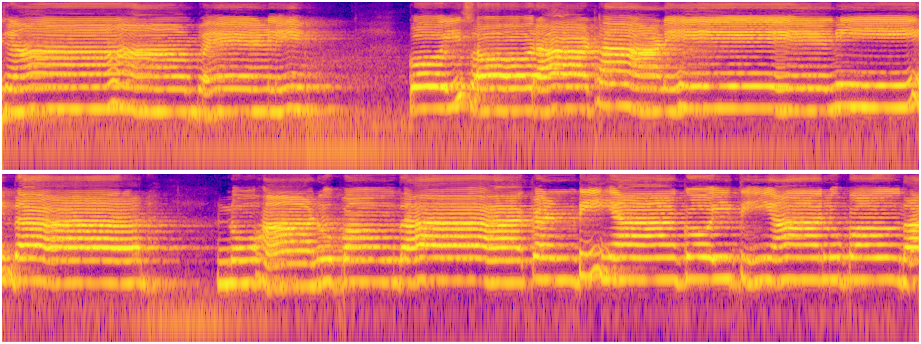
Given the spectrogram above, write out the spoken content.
ਜਾਂ ਨੂਹਾਂ ਪਾਉਂਦਾ ਕੰਡੀਆਂ ਕੋਈ ਧੀਆਂ ਨੂੰ ਪਾਉਂਦਾ।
